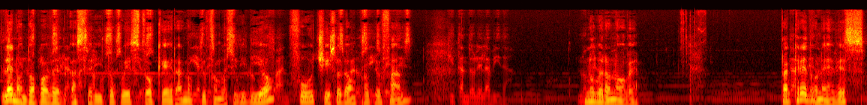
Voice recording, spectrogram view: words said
Lennon, dopo aver asserito questo, che erano più famosi di Dio, fu ucciso da un proprio fan. Numero 9. Tancredo Neves.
